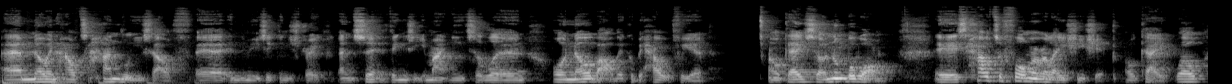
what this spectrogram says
um, knowing how to handle yourself uh, in the music industry and certain things that you might need to learn or know about that could be helpful for you. Okay, so number one is how to form a relationship. Okay, well,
